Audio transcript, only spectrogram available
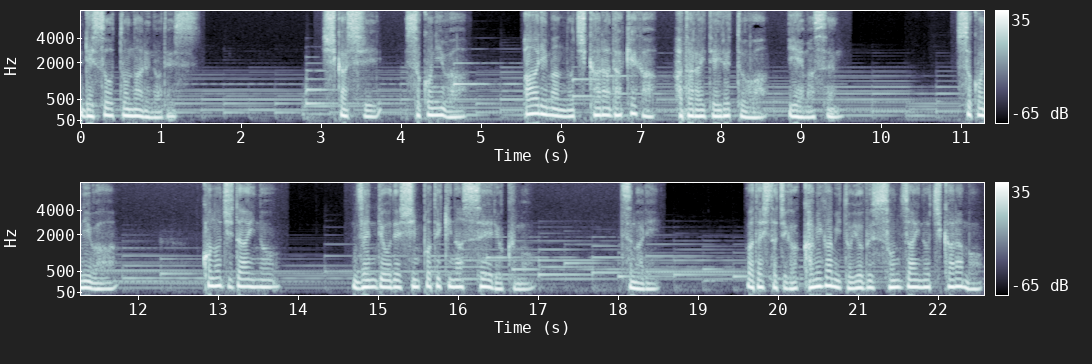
理想となるのです。しかし、そこにはアーリマンの力だけが働いているとは言えません。そこにはこの時代の善良で進歩的な勢力も、つまり私たちが神々と呼ぶ存在の力も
